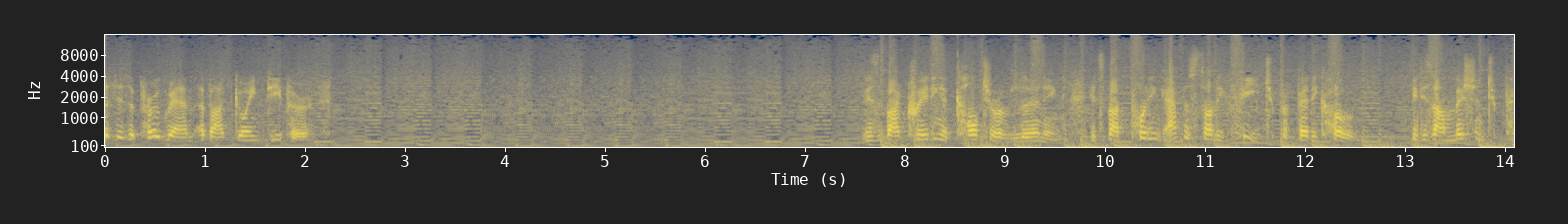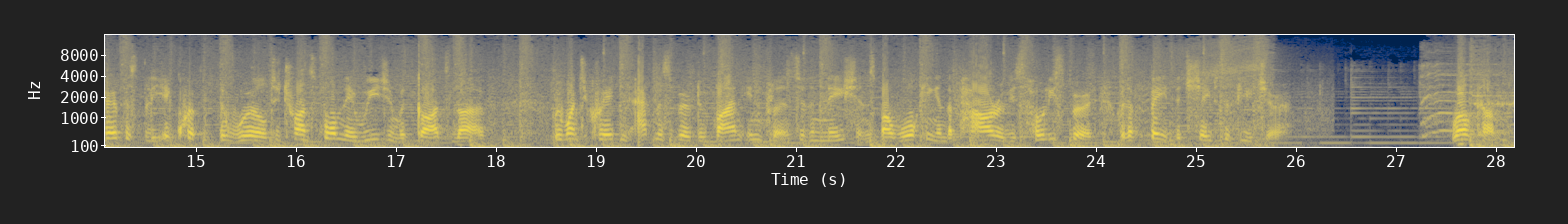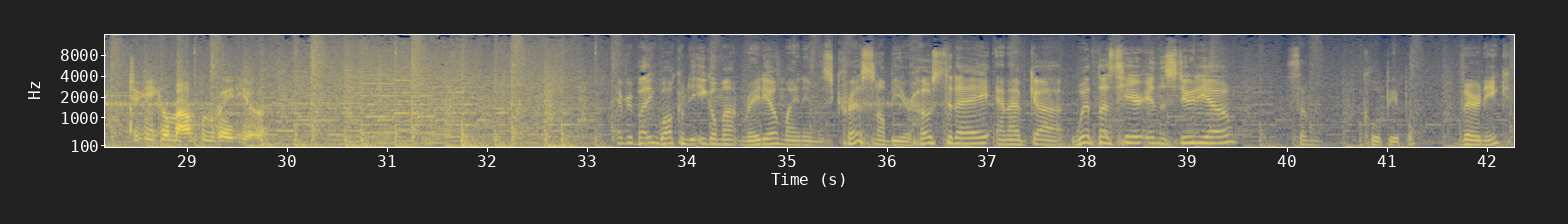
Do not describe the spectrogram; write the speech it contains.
This is a program about going deeper. It is about creating a culture of learning. It's about putting apostolic feet to prophetic hope. It is our mission to purposefully equip the world to transform their region with God's love. We want to create an atmosphere of divine influence to the nations by walking in the power of His Holy Spirit with a faith that shapes the future. Welcome to Eagle Mountain Radio. Hey everybody, welcome to Eagle Mountain Radio. My name is Chris, and I'll be your host today. And I've got with us here in the studio some cool people. Veronique,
